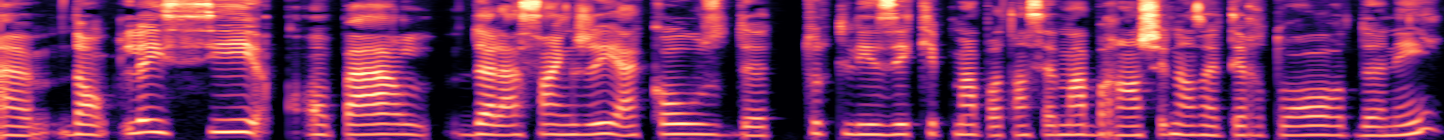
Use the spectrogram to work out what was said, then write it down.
Euh, donc là, ici, on parle de la 5G à cause de tous les équipements potentiellement branchés dans un territoire donné.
